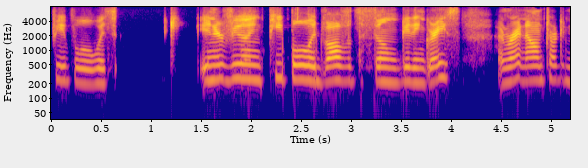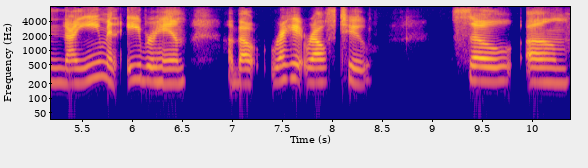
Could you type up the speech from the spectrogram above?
people with interviewing people involved with the film Getting Grace. And right now I'm talking to Naeem and Abraham about Wreck-It Ralph 2. So, um,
